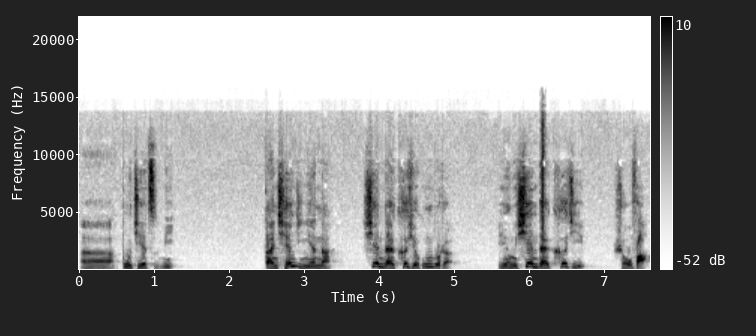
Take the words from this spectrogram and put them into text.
呃不解之谜。但前几年呢，现代科学工作者用现代科技手法。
